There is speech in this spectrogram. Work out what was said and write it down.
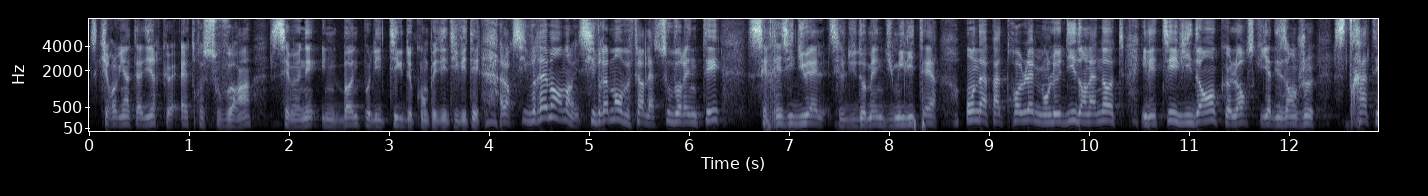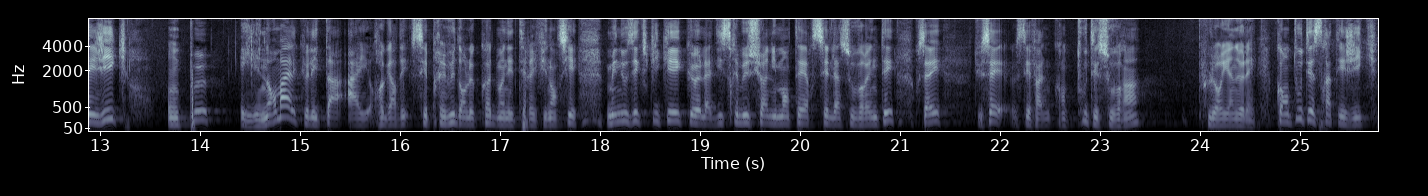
ce qui revient à dire que être souverain, c'est mener une bonne politique de compétitivité. Alors si vraiment, non, si vraiment on veut faire de la souveraineté, c'est résiduel, c'est du domaine du militaire. On n'a pas de problème, on le dit dans la note. Il est évident que lorsqu'il y a des enjeux stratégiques, on peut et il est normal que l'État aille regarder, c'est prévu dans le code monétaire et financier, mais nous expliquer que la distribution alimentaire, c'est de la souveraineté. Vous savez, tu sais, Stéphane, quand tout est souverain, plus rien ne l'est. Quand tout est stratégique,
